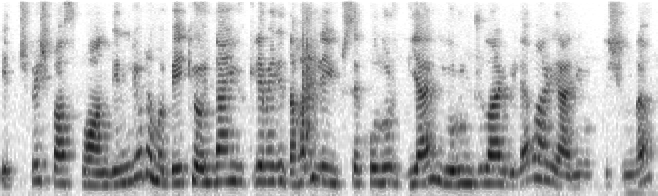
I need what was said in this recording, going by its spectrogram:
75 bas puan deniliyor ama belki önden yüklemeli daha bile yüksek olur diyen yorumcular bile var yani yurt dışında.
